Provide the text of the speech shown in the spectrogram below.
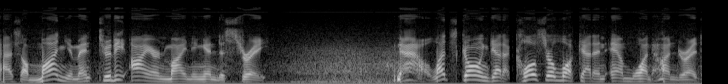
as a monument to the iron mining industry. Now, let's go and get a closer look at an M100.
